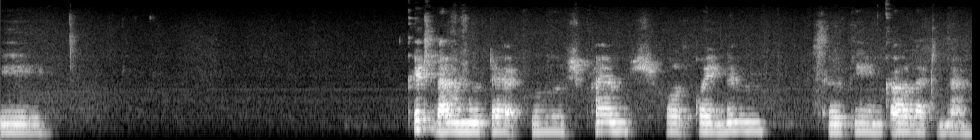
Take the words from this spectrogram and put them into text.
i Kitlau Mutter Gu Sprams for Grinem, and being Golagna.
